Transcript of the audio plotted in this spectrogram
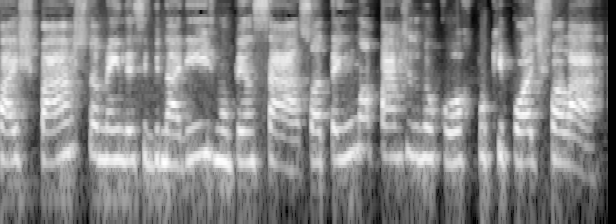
faz parte também desse binarismo pensar só tem uma parte do meu corpo que pode falar,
